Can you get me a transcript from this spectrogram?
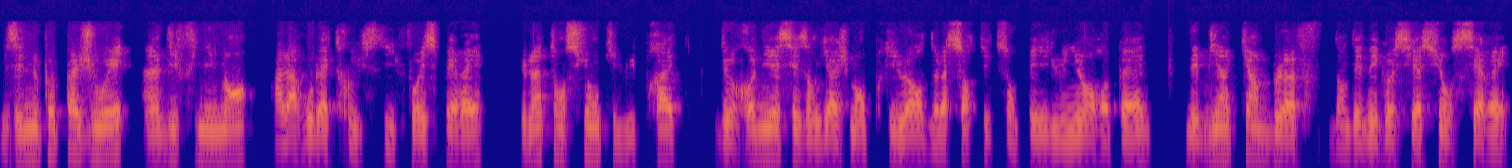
Mais il ne peut pas jouer indéfiniment à la roulette russe. Il faut espérer que l'intention qui lui prête de renier ses engagements pris lors de la sortie de son pays de l'Union européenne n'est bien qu'un bluff dans des négociations serrées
